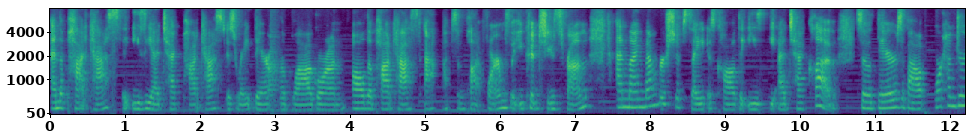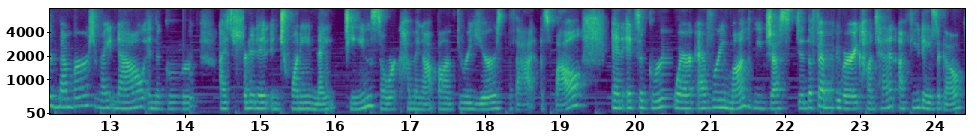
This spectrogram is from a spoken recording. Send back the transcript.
And the podcast, the Easy Ed Tech podcast, is right there on the blog or on all the podcast apps and platforms that you could choose from. And my membership site is called the Easy Ed Tech Club. So, there's about 400 members members right now in the group. I started it in 2019. So we're coming up on three years of that as well. And it's a group where every month we just did the February content a few days ago.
